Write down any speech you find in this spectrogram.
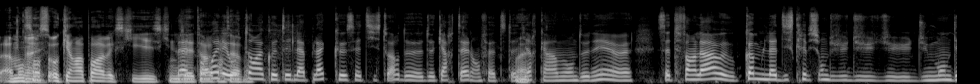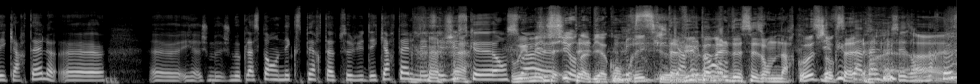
à mon Ouais. sens aucun rapport avec ce qui, ce qui nous Bah, a été pour moi, elle est avant. autant à côté de la plaque que cette histoire de, de cartel, en fait. C'est-à-dire qu'à un moment donné, euh, cette fin-là, euh, comme la description du, du, du- du monde des cartels, euh, euh, je me, je me place pas en experte absolue des cartels, mais c'est juste qu'en Oui, soi. mais euh, si, on a bien compris que. T'as vu pas mal de saisons de Narcos, J'ai donc vu ça, pas mal de saisons de Ah, Narcos.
